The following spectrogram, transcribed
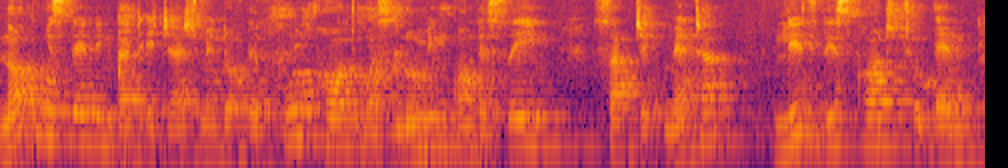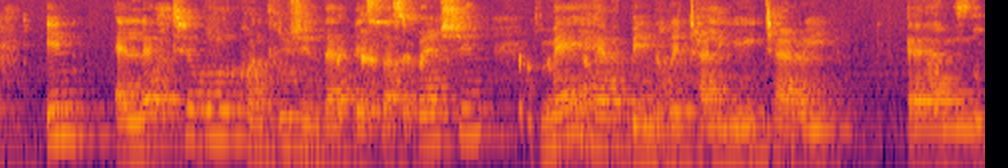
notwithstanding that a judgment of the full court was looming on the same subject matter, leads this court to an ineluctable conclusion that the suspension may have been retaliatory um,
